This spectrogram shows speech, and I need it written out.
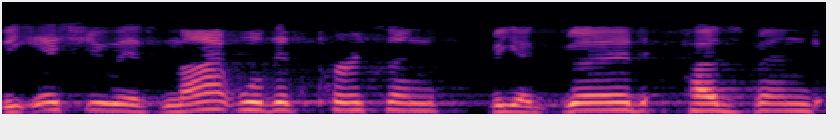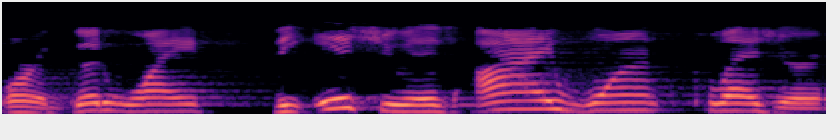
The issue is not will this person be a good husband or a good wife. The issue is I want pleasure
